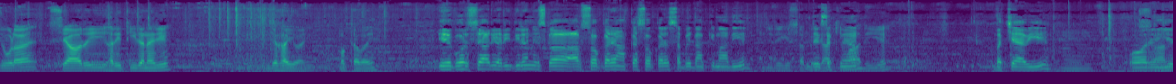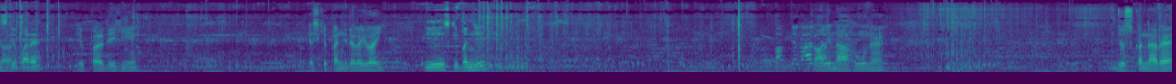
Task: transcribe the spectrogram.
जोड़ा है सियारी हरी तीरन है जी। दिखाइए भाई मुक्ता भाई। एक और सारी हरी तिरन इसका आप शौक करें आँख का शौक करें सफ़ेद आँख की मादी है। देख सकते हैं आप। बच्चा है। अभी ये और ये इसके पर है। ये पर देखिए। इसके पंजे लगाई भाई। ये इसके पंजे। काले नाखून है। जो उसका नर है।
